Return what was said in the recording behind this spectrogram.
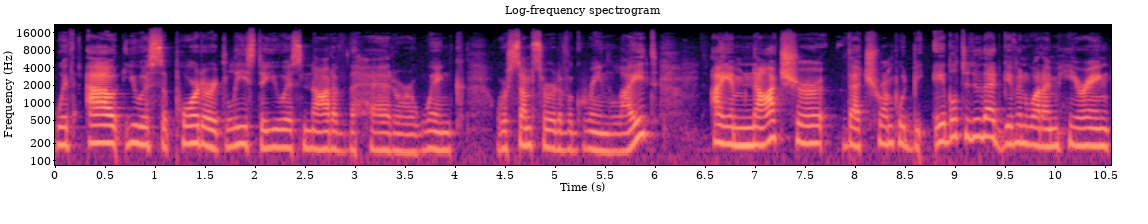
without U.S. support or at least a U.S. nod of the head or a wink or some sort of a green light. I am not sure that Trump would be able to do that, given what I'm hearing.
